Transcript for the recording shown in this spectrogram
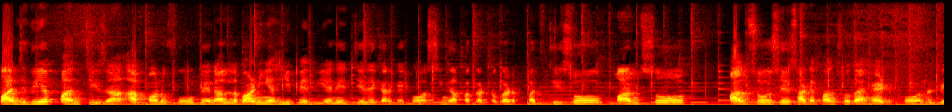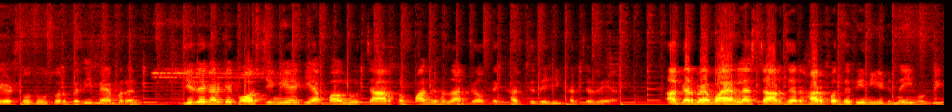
ਪੰਜ ਦੀਆਂ ਪੰਜ ਚੀਜ਼ਾਂ ਆਪਾਂ ਨੂੰ ਫੋਨ ਦੇ ਨਾਲ ਲਵਾਉਣੀਆਂ ਹੀ ਪੈਂਦੀਆਂ ਨੇ, ਜਿਹਦੇ ਕਰਕੇ ਕਾਸਟਿੰਗ ਆਪਾਂ ਘੱਟੋ ਘੱਟ 2500 500 500 ਸੇ 550 ਦਾ ਹੈੱਡਫੋਨ 150 200 ਰੁਪਏ ਦੀ ਮੈਮਰਨ। ਜਿਹਦੇ ਕਰਕੇ ਕਾਸਟਿੰਗ ਇਹ ਹੈ ਕਿ ਆਪਾਂ ਉਹਨੂੰ 4 ਤੋਂ 5000 ਰੁਪਏ ਉੱਤੇ ਖਰਚਦੇ ਹੀ ਖਰਚਦੇ ਆ ਅਗਰ ਮੈਂ ਵਾਇਰਲੈਸ ਚਾਰਜਰ ਹਰ ਬੰਦੇ ਦੀ ਨੀਡ ਨਹੀਂ ਹੁੰਦੀ,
